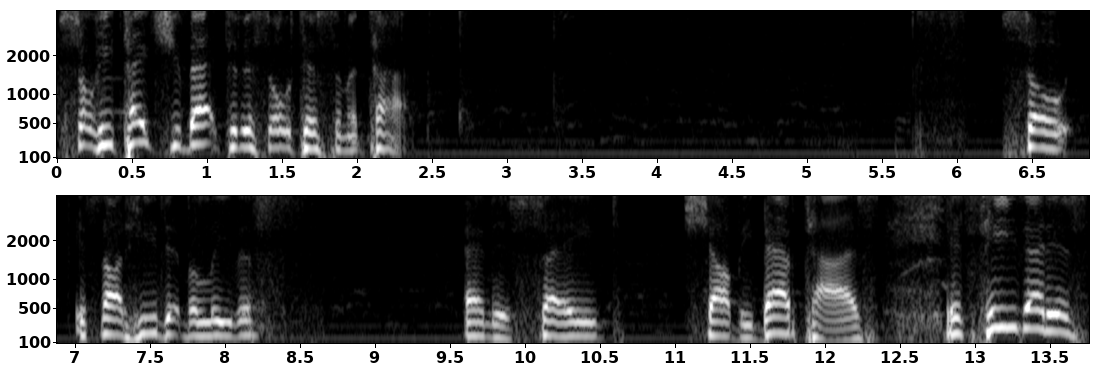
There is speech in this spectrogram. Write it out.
So he takes you back to this Old Testament type. So it's not he that believeth and is saved shall be baptized. It's he that is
